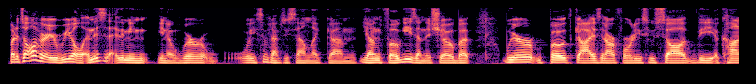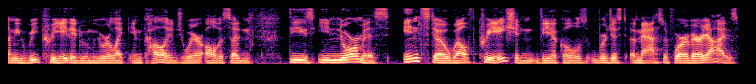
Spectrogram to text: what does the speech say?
but it's all very real. And this is, I mean, you know, we're we sometimes we sound like um, young fogies on the show, but we're both guys in our 40s who saw the economy recreated when we were like in college, where all of a sudden these enormous insta wealth creation vehicles were just amassed before our very eyes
